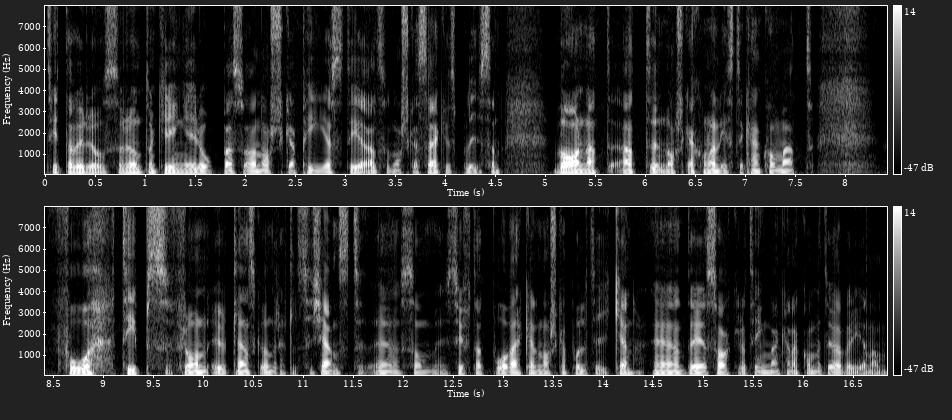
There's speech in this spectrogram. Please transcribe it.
tittar vi oss runt omkring i Europa så har norska PST, alltså norska säkerhetspolisen, varnat att norska journalister kan komma att få tips från utländsk underrättelsetjänst eh, som syftar att påverka den norska politiken. Eh, det är saker och ting man kan ha kommit över genom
